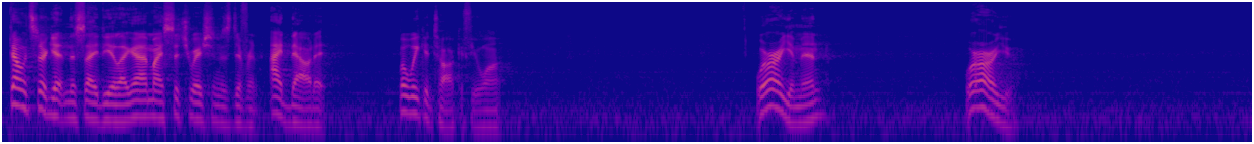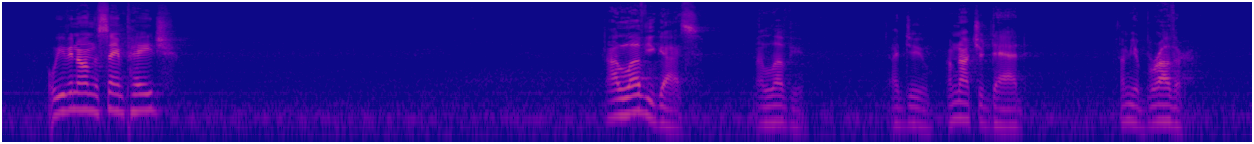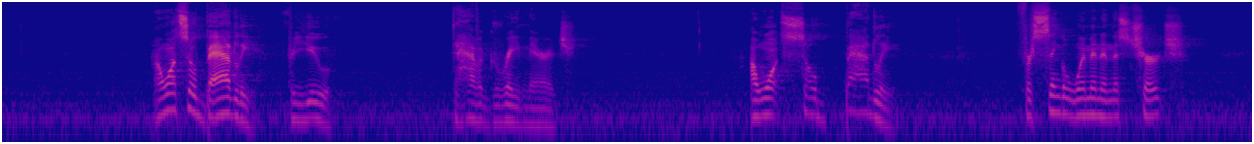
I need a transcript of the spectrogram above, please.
don't start getting this idea like, ah, my situation is different. I doubt it. But we can talk if you want. Where are you, men? Where are you? Are we even on the same page? I love you guys. I love you. I do. I'm not your dad, I'm your brother. I want so badly for you to have a great marriage. I want so badly for single women in this church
